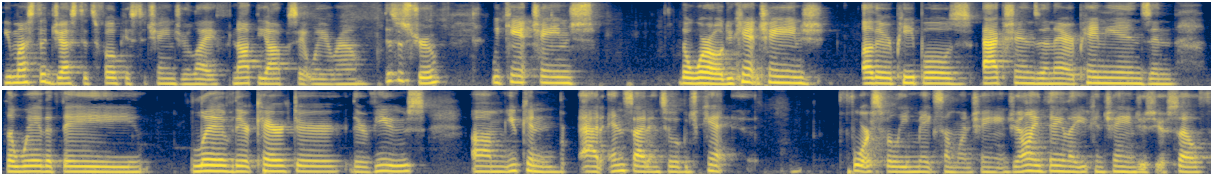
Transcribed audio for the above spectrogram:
You must adjust its focus to change your life, not the opposite way around. This is true. We can't change the world. You can't change other people's actions and their opinions and the way that they live, their character, their views. Um, you can add insight into it, but you can't forcefully make someone change. The only thing that you can change is yourself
